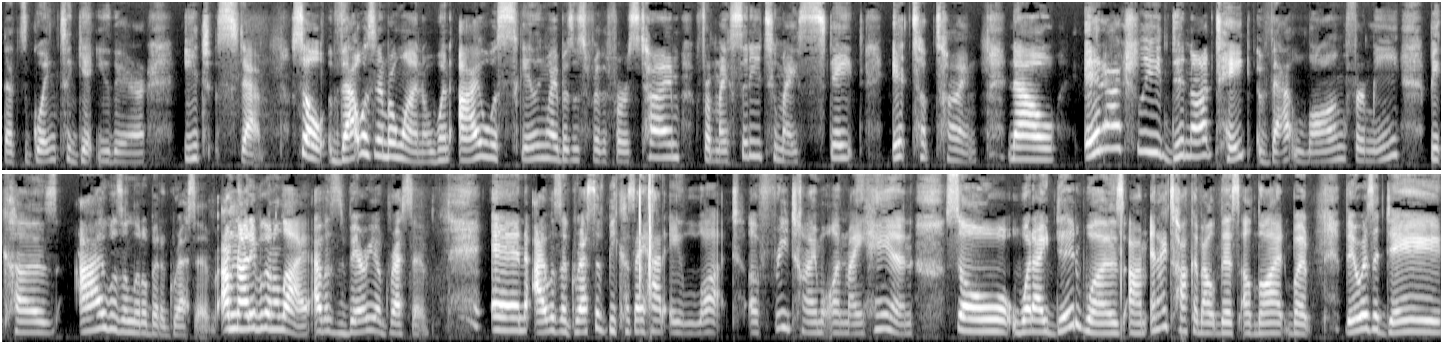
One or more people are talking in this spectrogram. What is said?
that's going to get you there each step. So that was number 1. When I was scaling my business for the first time from my city to my state, it took time. Now, it actually did not take that long for me because I was a little bit aggressive. I'm not even gonna lie, I was very aggressive. And I was aggressive because I had a lot of free time on my hand. So, what I did was, um, and I talk about this a lot, but there was a day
